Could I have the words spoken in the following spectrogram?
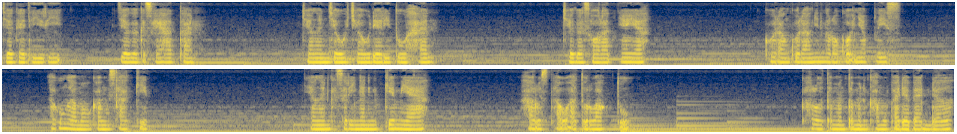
Jaga diri, jaga kesehatan. Jangan jauh-jauh dari Tuhan jaga sholatnya ya. Kurang-kurangin ngerokoknya please. Aku gak mau kamu sakit. Jangan keseringan ngegame ya. Harus tahu atur waktu. Kalau teman-teman kamu pada bandel,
